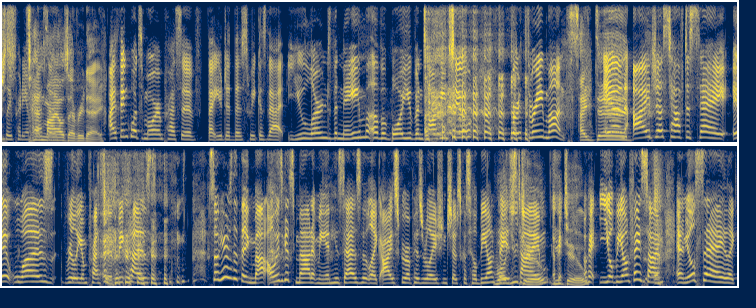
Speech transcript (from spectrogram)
actually pretty impressive. ten miles every day. I think what's more impressive that you did this week is that you learned the name of a boy you've been talking to for three months. I did. And I just have to say, it was really impressive because. so here's the thing Matt always gets mad at me and he says that, like, I screw up his relationships because he'll be on Well, you do. FaceTime. You okay. do. Okay. You'll be on FaceTime and you'll say, like,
